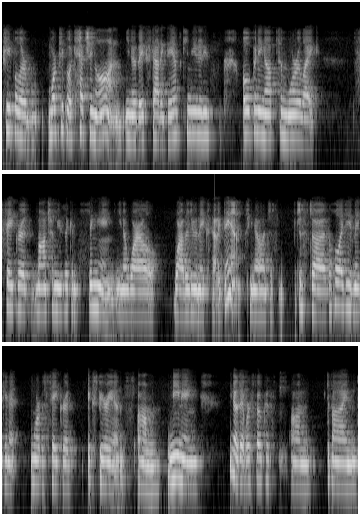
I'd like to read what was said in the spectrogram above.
people are more people are catching on. You know, the ecstatic dance communities opening up to more like sacred mantra music and singing. You know, while while they're doing the ecstatic dance. You know, and just just uh, the whole idea of making it more of a sacred experience, um, meaning, you know, that we're focused on divine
